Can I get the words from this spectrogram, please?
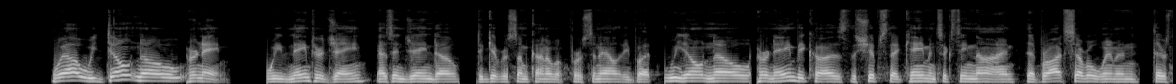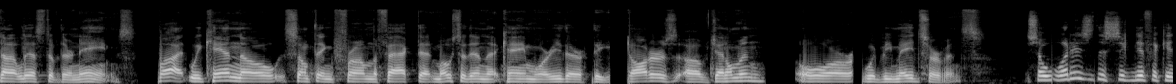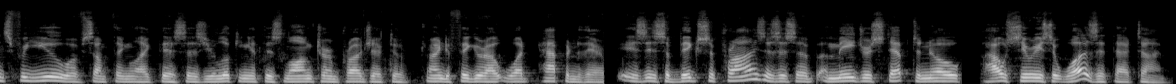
Well, we don't know her name. We've named her Jane, as in Jane Doe, to give her some kind of a personality, but we don't know her name because the ships that came in 1609 that brought several women, there's not a list of their names. But we can know something from the fact that most of them that came were either the daughters of gentlemen or would be maidservants. So, what is the significance for you of something like this as you're looking at this long term project of trying to figure out what happened there? Is this a big surprise? Is this a, a major step to know how serious it was at that time?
